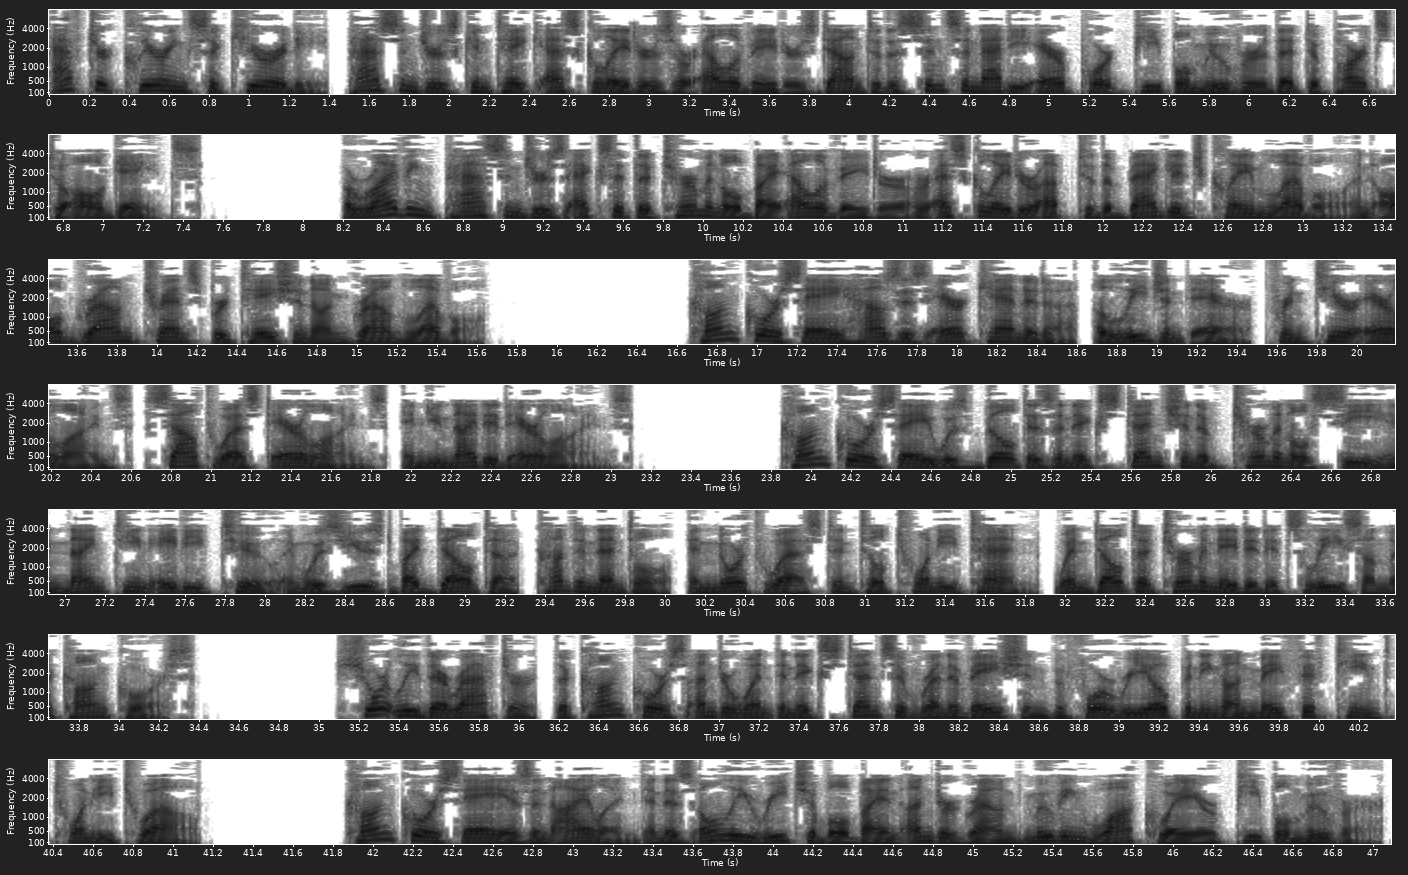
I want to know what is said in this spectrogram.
After clearing security, passengers can take escalators or elevators down to the Cincinnati Airport People Mover that departs to all gates. Arriving passengers exit the terminal by elevator or escalator up to the baggage claim level and all ground transportation on ground level. Concourse A houses Air Canada, Allegiant Air, Frontier Airlines, Southwest Airlines, and United Airlines. Concourse A was built as an extension of Terminal C in 1982 and was used by Delta, Continental, and Northwest until 2010, when Delta terminated its lease on the concourse. Shortly thereafter, the concourse underwent an extensive renovation before reopening on May 15, 2012. Concourse A is an island and is only reachable by an underground moving walkway or people mover.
